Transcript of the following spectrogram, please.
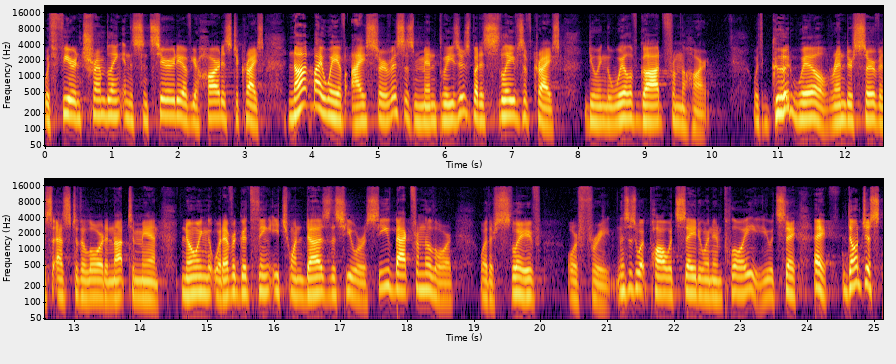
with fear and trembling in the sincerity of your heart as to Christ, not by way of eye service as men pleasers, but as slaves of Christ, doing the will of God from the heart. With good will, render service as to the Lord and not to man, knowing that whatever good thing each one does, this he will receive back from the Lord, whether slave or free. And this is what Paul would say to an employee. He would say, hey, don't just.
